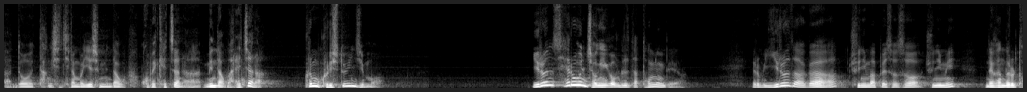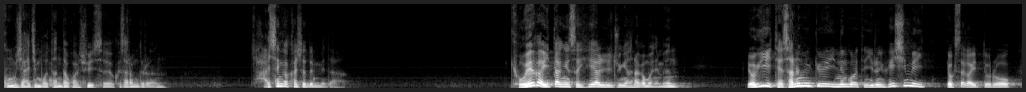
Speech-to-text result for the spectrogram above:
아, 너 당신 지난번 예수 믿는다고 고백했잖아, 믿는다고 말했잖아. 그러면 그리스도인지 뭐. 이런 새로운 정의가 우리들 다 통용돼요. 여러분 이러다가 주님 앞에 서서 주님이 내가 너를 도무지 알지 못한다고 할 수 있어요. 그 사람들은 잘 생각하셔야 됩니다. 교회가 이 땅에서 해야 할 일 중에 하나가 뭐냐면 여기 대사는 교회에 있는 것 같은 이런 회심의 역사가 있도록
